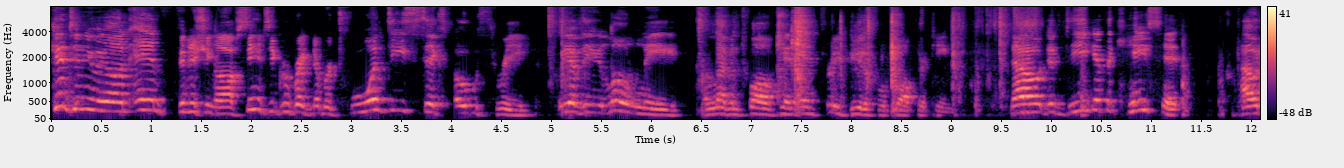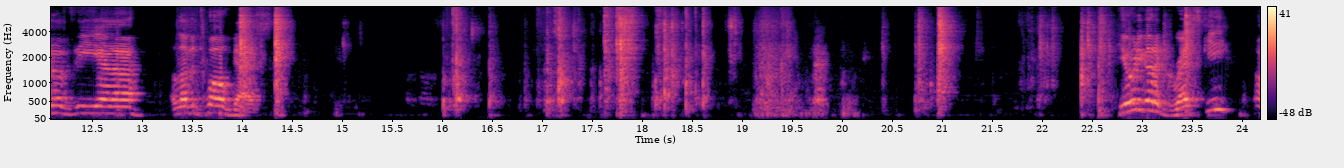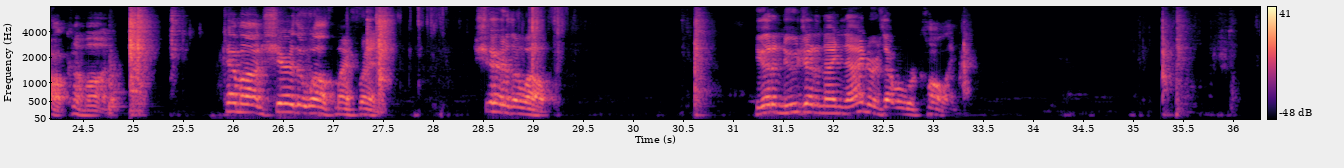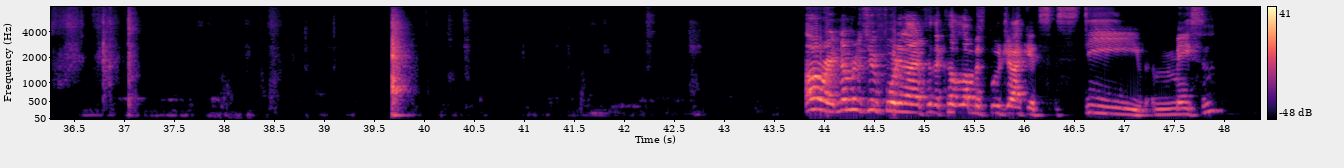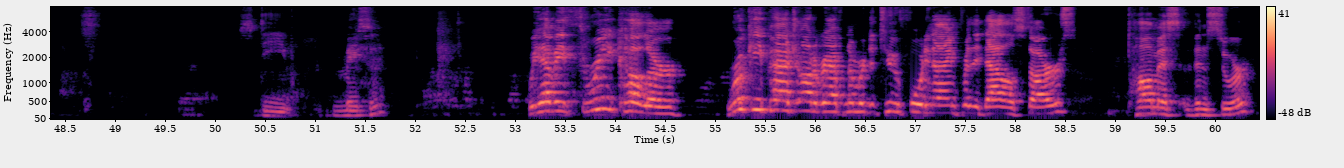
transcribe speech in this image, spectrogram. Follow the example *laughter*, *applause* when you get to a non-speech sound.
Continuing on and finishing off CNC group break number 2603. We have the lonely 11-12 pin and three beautiful 12-13. Now, did he get the case hit out of the 11-12 uh, guys? He already got a Gretzky? Oh, come on. Come on, share the wealth, my friend. Share the wealth. You got a Nuge out of 99, or is that what we're calling? All right, number 249 for the Columbus Blue Jackets, Steve Mason. Steve Mason. We have a three-color rookie patch autograph number to 249 for the Dallas Stars, Thomas Vincour.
